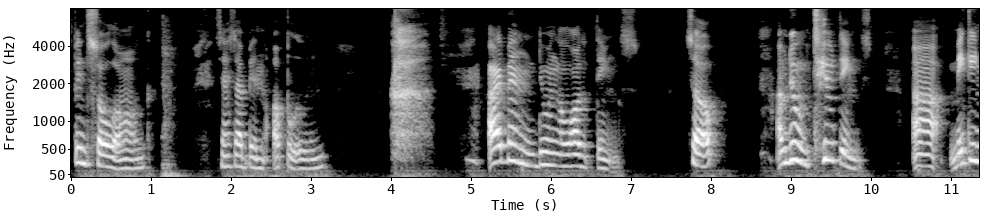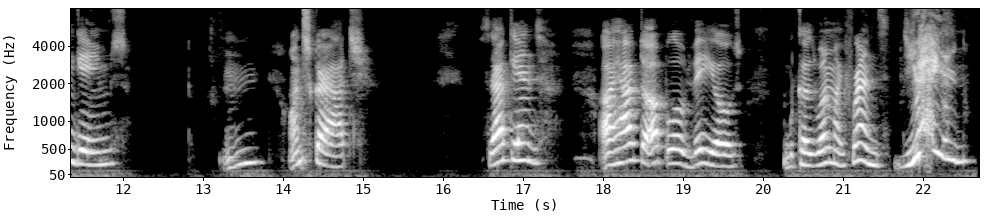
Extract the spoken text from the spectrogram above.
It's been so long since I've been uploading. I've been doing a lot of things. So, I'm doing two things. Uh, making games mm, on Scratch. Second, I have to upload videos because one of my friends, Jaden.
